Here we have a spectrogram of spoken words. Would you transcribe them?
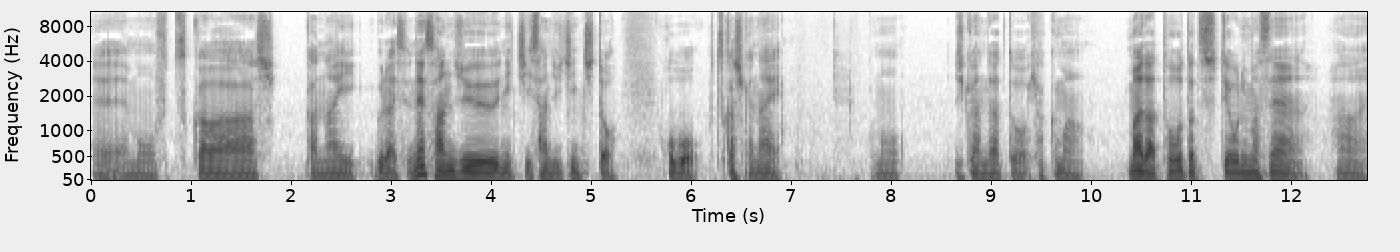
えーもう2日しかないぐらいですよね。30日、31日と、ほぼ2日しかない。この時間であと100万。まだ到達しておりません。は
